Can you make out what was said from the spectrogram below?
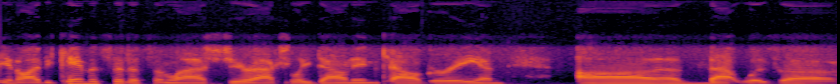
you know, I became a citizen last year, actually down in Calgary, and uh, that was, uh,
